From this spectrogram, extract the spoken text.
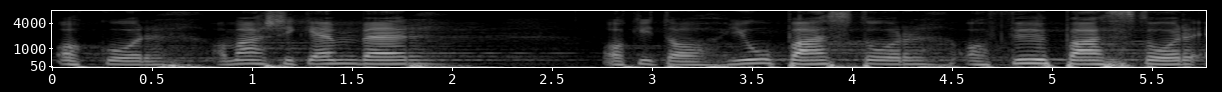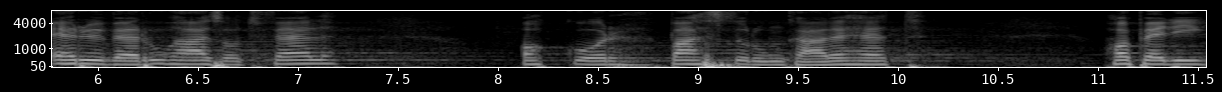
akkor a másik ember, akit a jó pásztor, a főpásztor erővel ruházott fel, akkor pásztorunká lehet. Ha pedig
